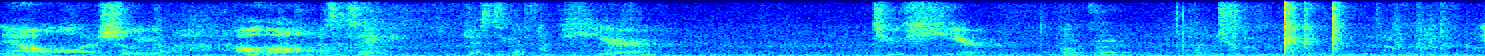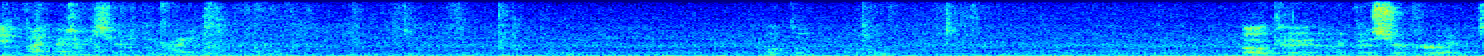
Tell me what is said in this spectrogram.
Now, I want to show you how long does it take just to get from here to here, Okay. if my memory serves me right. What the? oh. Okay, I guess you're correct.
